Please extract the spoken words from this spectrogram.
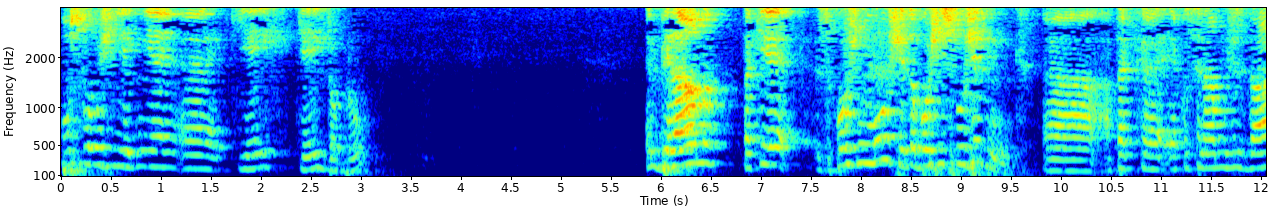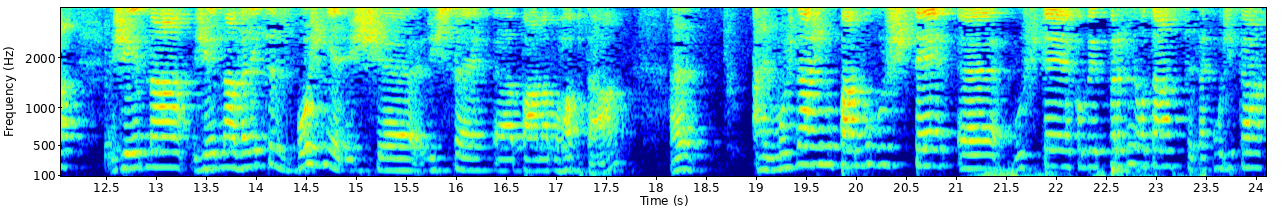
poslouží jedině eh, k jejich, k jejich dobru? Ten Bilam tak je zbožný muž, je to boží služebník. A tak e, jako se nám může zdát, že jedná, že jedná velice zbožně, když, e, když se pána Boha ptá. Ale, ale možná, že mu pán Bůh už té, už té jakoby první otázce, tak mu říká,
